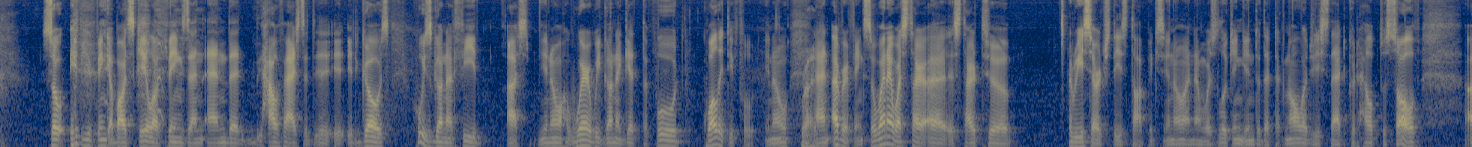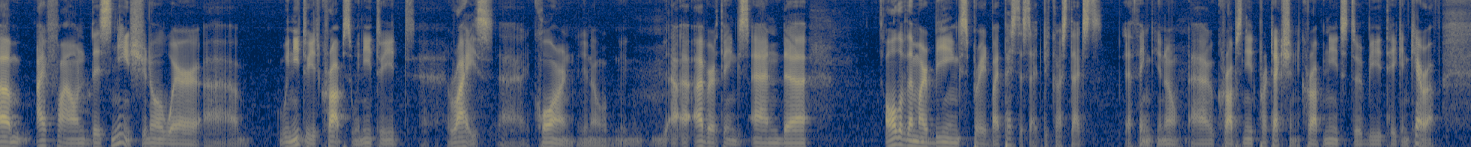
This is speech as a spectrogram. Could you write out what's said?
So if you think about scale of things and and that how fast it, it it goes, who is gonna feed us? You know, where are we gonna get the food, quality food? You know, Right. and everything. So when I was start uh, start to research these topics, you know, and I was looking into the technologies that could help to solve, um, I found this niche, you know, where uh, we need to eat crops, we need to eat uh, rice, uh, corn, you know, other things, and uh, all of them are being sprayed by pesticides because that's a thing, you know. Uh, crops need protection. Crop needs to be taken care of.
